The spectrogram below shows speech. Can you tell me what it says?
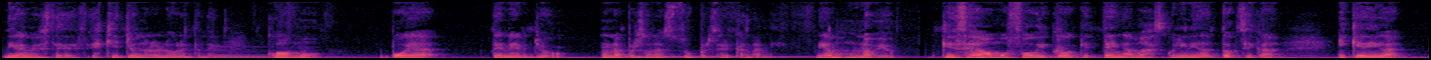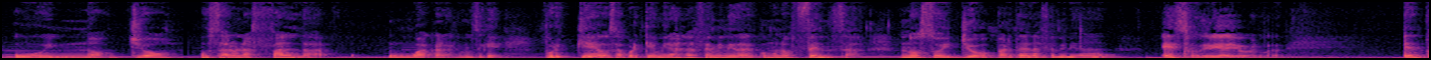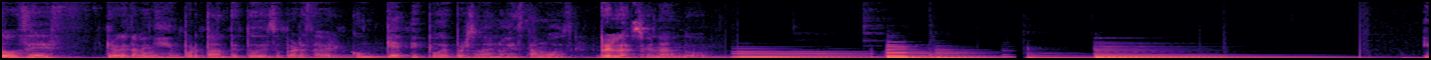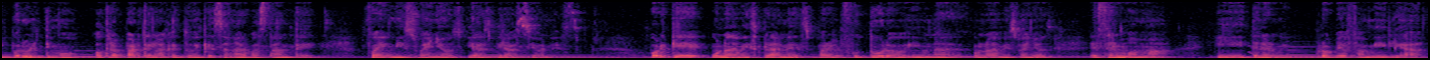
díganme ustedes, es que yo no lo logro entender. ¿Cómo voy a tener yo una persona súper cercana a mí, digamos un novio, que sea homofóbico, que tenga masculinidad tóxica y que diga, uy, no, yo usar una falda, un guacara, no sé qué. ¿Por qué? O sea, ¿por qué miras la feminidad como una ofensa? ¿No soy yo parte de la feminidad? Eso diría yo, ¿verdad? Entonces, creo que también es importante todo eso para saber con qué tipo de personas nos estamos relacionando. Por último, otra parte en la que tuve que sanar bastante fue en mis sueños y aspiraciones. Porque uno de mis planes para el futuro y uno de mis sueños es ser mamá y tener mi propia familia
